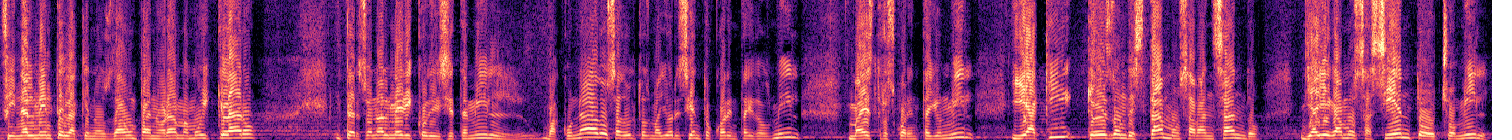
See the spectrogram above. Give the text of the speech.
finalmente la que nos da un panorama muy claro. Personal médico 17 mil vacunados, adultos mayores 142 mil, maestros 41 mil, y aquí, que es donde estamos avanzando, ya llegamos a 108 mil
